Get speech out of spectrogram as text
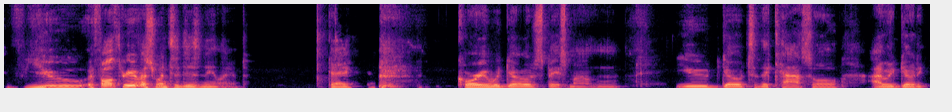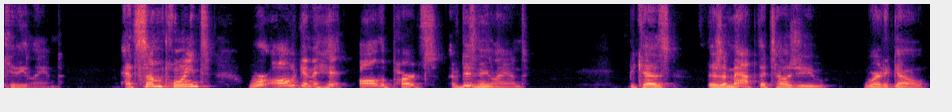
if you if all three of us went to Disneyland, okay, Corey would go to Space Mountain, you'd go to the castle, I would go to Kiddieland. At some point, we're all going to hit all the parts of Disneyland because there's a map that tells you where to go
